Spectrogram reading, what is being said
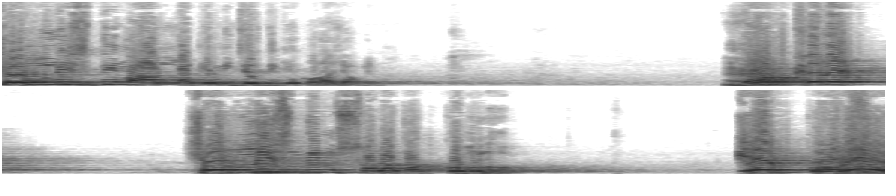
চল্লিশ দিন আল্লাহকে নিজের দিকে করা যাবে না। মদ খেলে চল্লিশ দিন সলাতাত কবুল হোক এরপরেও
